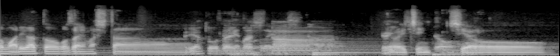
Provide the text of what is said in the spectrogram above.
どうもありがとうございました。ありがとうございました。良い一日を。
